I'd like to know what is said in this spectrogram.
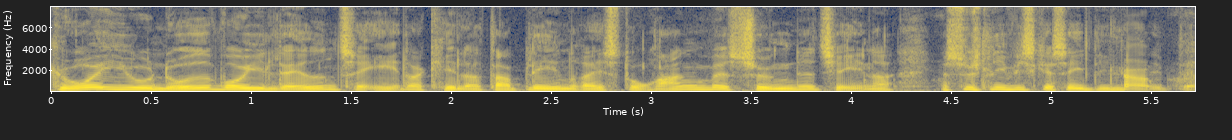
gjorde I jo noget, hvor I lavede en teaterkælder. Der blev en restaurant med syngende tjener. Jeg synes lige, vi skal se et lille ja. klip der.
